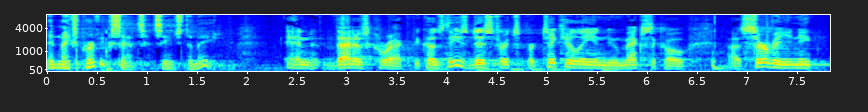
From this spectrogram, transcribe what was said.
It makes perfect sense, it seems to me. And that is correct, because these districts, particularly in New Mexico, uh, serve a unique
